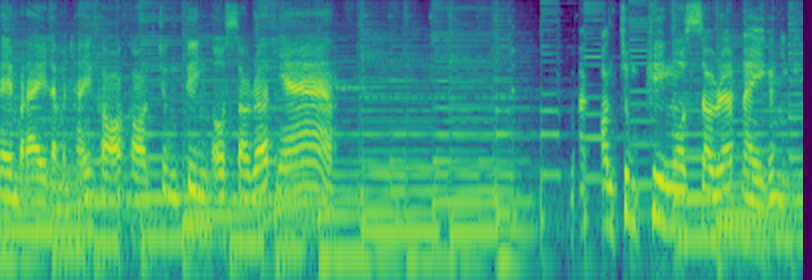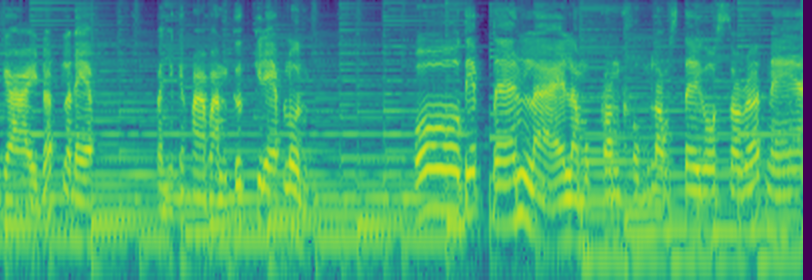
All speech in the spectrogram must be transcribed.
Thêm vào đây là mình thấy có con Trung King Osaurus nha. Và con Trung King Osaurus này có những cái gai rất là đẹp Và những cái hoa văn cực kỳ đẹp luôn. Ô, oh, tiếp đến lại là một con khủng long Stegosaurus nè.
